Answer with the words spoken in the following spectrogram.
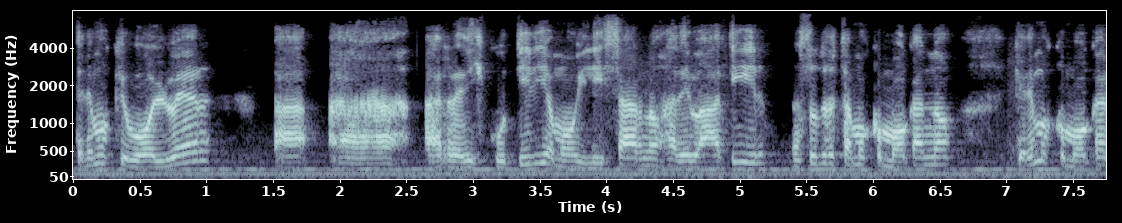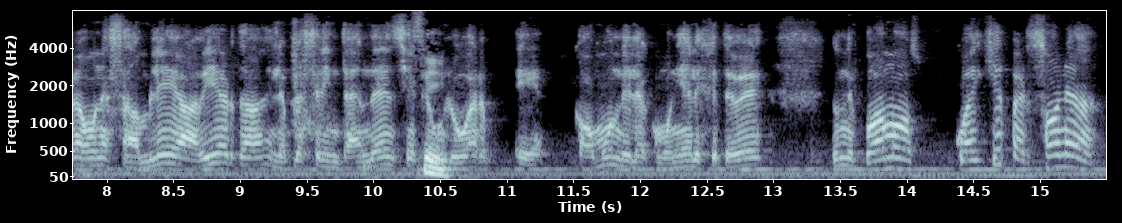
tenemos que volver a, rediscutir y a movilizarnos, a debatir. Nosotros estamos convocando, queremos convocar a una asamblea abierta en la Plaza de la Intendencia, que es un lugar eh, común de la comunidad LGTB, donde podamos, cualquier persona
